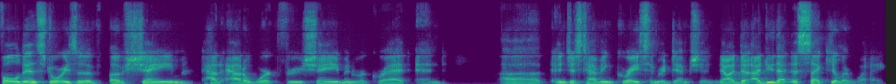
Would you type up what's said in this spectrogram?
fold in stories of of shame, how to, how to work through shame and regret, and uh, and just having grace and redemption. Now I do, I do that in a secular way,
